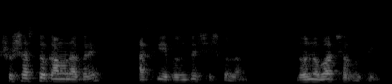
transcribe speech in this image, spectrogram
সুস্বাস্থ্য কামনা করে আজকে এ পর্যন্ত শেষ করলাম। ধন্যবাদ সকলকেই।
